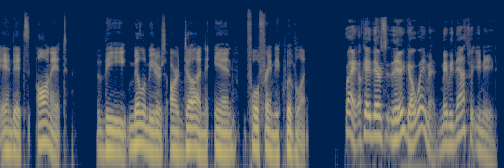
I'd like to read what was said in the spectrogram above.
and it's on it. The millimeters are done in full frame equivalent. Right. Okay. There's there you go. Wait a minute. Maybe that's what you need.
